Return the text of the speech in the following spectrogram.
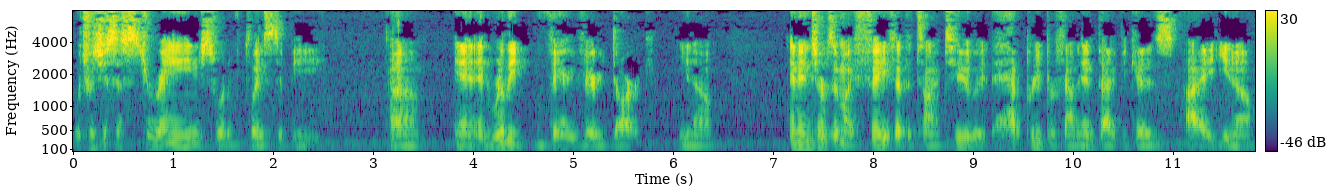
which was just a strange sort of place to be, um, and, and really very very dark. You know, and in terms of my faith at the time too, it had a pretty profound impact because I, you know,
